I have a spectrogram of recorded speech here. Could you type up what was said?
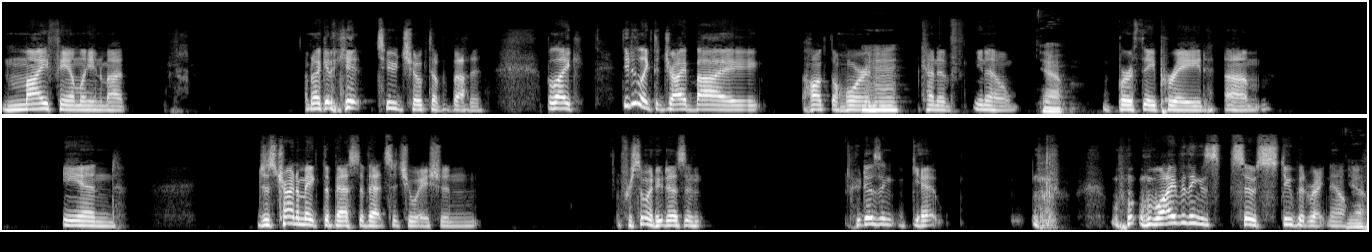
my family and about, I'm not going to get too choked up about it, but like, they did like the drive by, honk the horn mm-hmm. kind of, you know, yeah, birthday parade. Um, and just trying to make the best of that situation for someone who doesn't who doesn't get why everything is so stupid right now. Yeah.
